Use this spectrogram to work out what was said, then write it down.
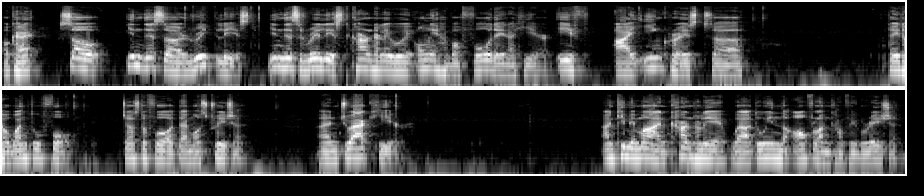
Okay, so in this uh, read list, in this read list, currently we only have a full data here. If I increased the data 1 to 4, just for demonstration, and drag here. And keep in mind, currently we are doing the offline configuration.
